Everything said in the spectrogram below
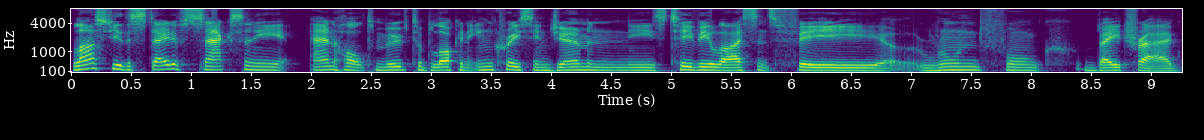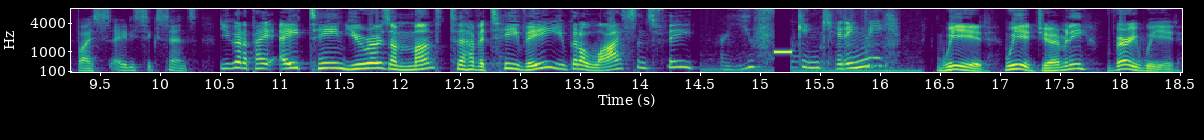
Last year, the state of Saxony Anhalt moved to block an increase in Germany's TV license fee Rundfunkbeitrag by 86 cents. You got to pay 18 euros a month to have a TV? You've got a license fee? Are you fucking kidding me? Weird. Weird, Germany. Very weird.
